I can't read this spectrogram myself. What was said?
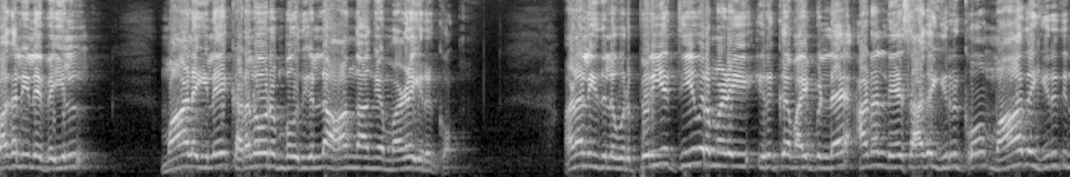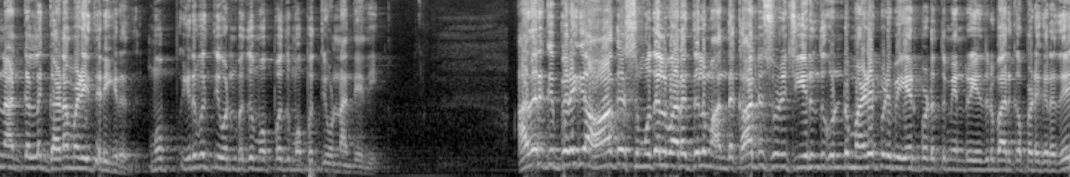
பகலிலே வெயில் மாலையிலே கடலோரம் பகுதிகளில் ஆங்காங்கே மழை இருக்கும். ஆனால் இதில் ஒரு பெரிய தீவிர மழை இருக்க வாய்ப்பில்லை. ஆனால் லேசாக இருக்கும். மாத இறுதி நாட்களில் கனமழை தெரிகிறது. முப் இருபத்தி ஒன்பது முப்பது முப்பத்தி ஒன்றாம் தேதி. அதற்கு பிறகு ஆகஸ்ட் முதல் வாரத்திலும் அந்த காற்று சுழற்சி இருந்து கொண்டு மழைப்பிடிவை ஏற்படுத்தும் என்று எதிர்பார்க்கப்படுகிறது.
